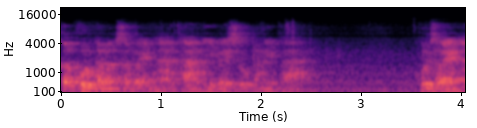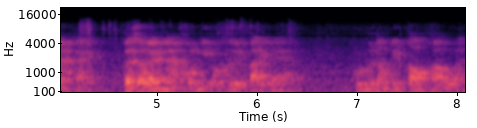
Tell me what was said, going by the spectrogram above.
ก็คุณกำลังแสวงหาทางที่ไปสู่พระนิพพาน คุณแสวงหาใคร ก็แสวงหาคนที่เขาเคยไปแล้ว คุณก็ต้องไปเกาะเขาไว้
